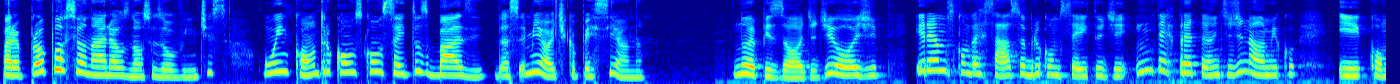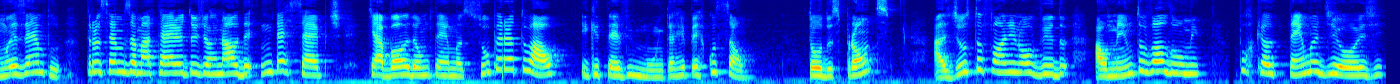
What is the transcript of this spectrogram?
para proporcionar aos nossos ouvintes um encontro com os conceitos base da semiótica persiana. No episódio de hoje, iremos conversar sobre o conceito de interpretante dinâmico e, como exemplo, trouxemos a matéria do jornal The Intercept, que aborda um tema super atual e que teve muita repercussão. Todos prontos? Ajusta o fone no ouvido, aumenta o volume, porque o tema de hoje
